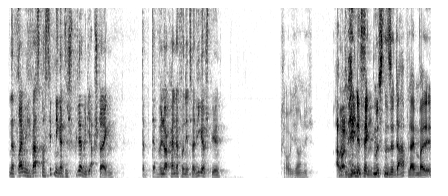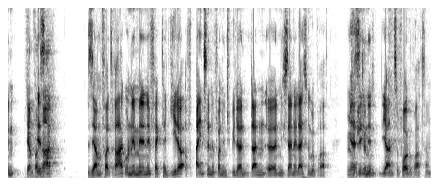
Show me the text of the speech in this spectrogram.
Und dann frage ich mich, was passiert mit den ganzen Spielern, wenn die absteigen? Da, da will doch keiner von den zwei Liga spielen. Glaube ich auch nicht. Aber im Endeffekt müssten sie da bleiben, weil im, Sie haben einen Vertrag. Sie haben einen Vertrag und im Endeffekt hat jeder einzelne von den Spielern dann äh, nicht seine Leistung gebracht, Ja, die sie in stimmt. den Jahren zuvor gebracht haben.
